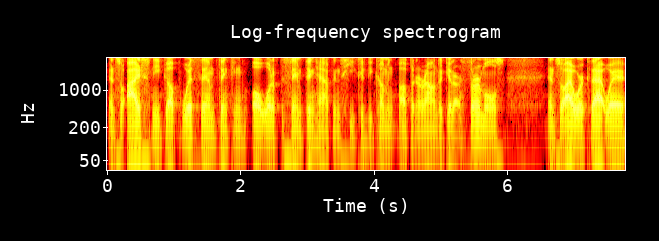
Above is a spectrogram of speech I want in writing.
And so I sneak up with him, thinking, oh, what if the same thing happens? He could be coming up and around to get our thermals. And so I work that way.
